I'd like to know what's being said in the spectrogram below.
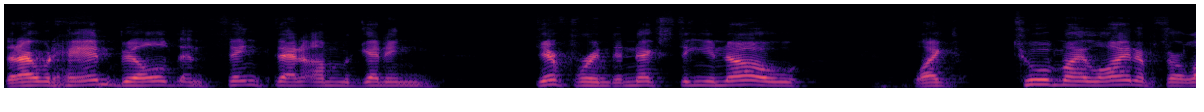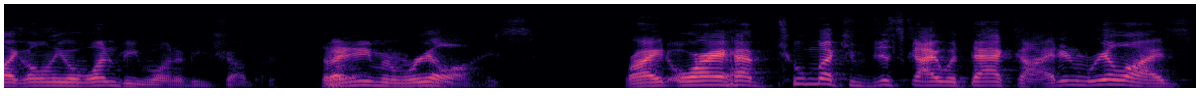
that I would hand build and think that I'm getting different. And next thing you know, like two of my lineups are like only a 1v1 of each other that I didn't even realize. Right. Or I have too much of this guy with that guy. I didn't realize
